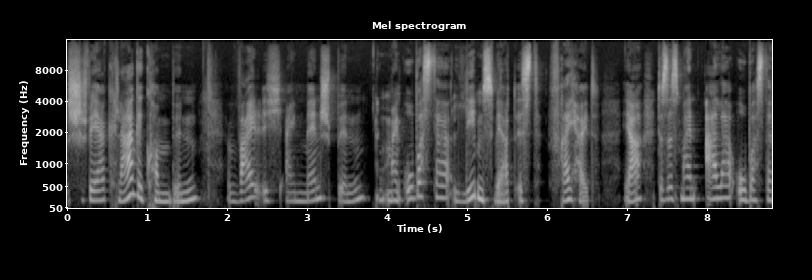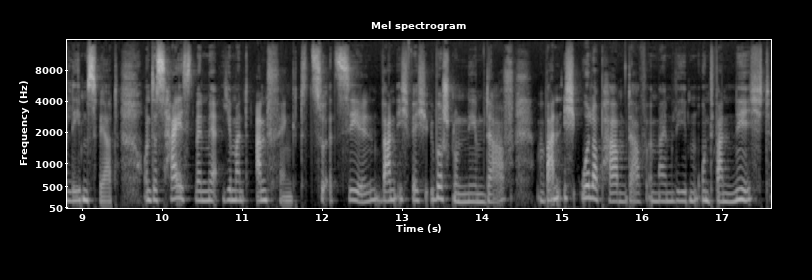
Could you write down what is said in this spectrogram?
schwer klargekommen bin, weil ich ein Mensch bin. Mein oberster Lebenswert ist Freiheit. Ja, das ist mein alleroberster Lebenswert. Und das heißt, wenn mir jemand anfängt zu erzählen, wann ich welche Überstunden nehmen darf, wann ich Urlaub haben darf in meinem Leben und wann nicht,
